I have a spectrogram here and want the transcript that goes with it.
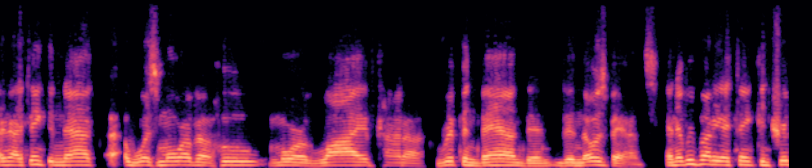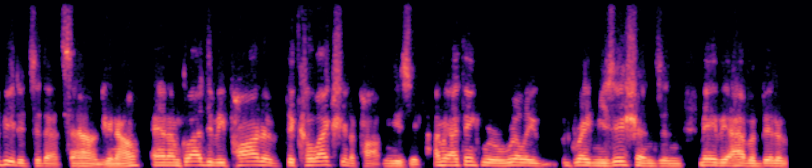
And I think the Knack uh, was more of a who, more live kind of ripping band than, than those bands. And everybody, I think, contributed to that sound, you know? And I'm glad to be part of the collection of pop music. I mean, I think we were really great musicians and maybe I have a bit of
